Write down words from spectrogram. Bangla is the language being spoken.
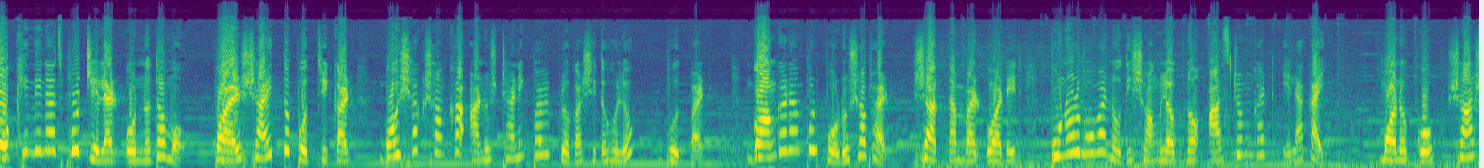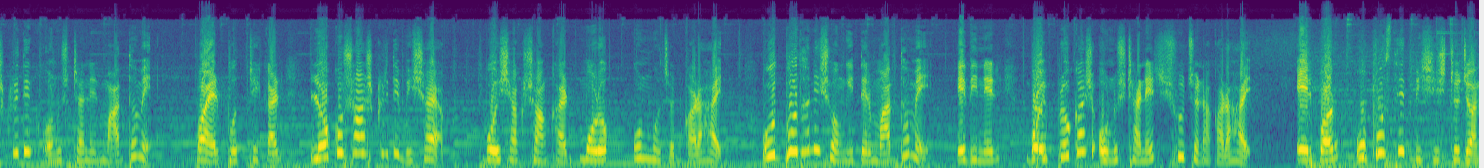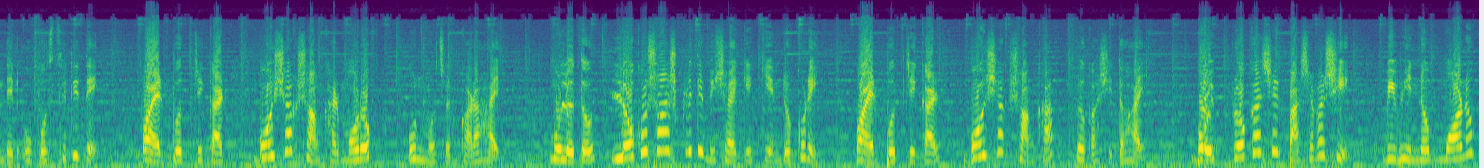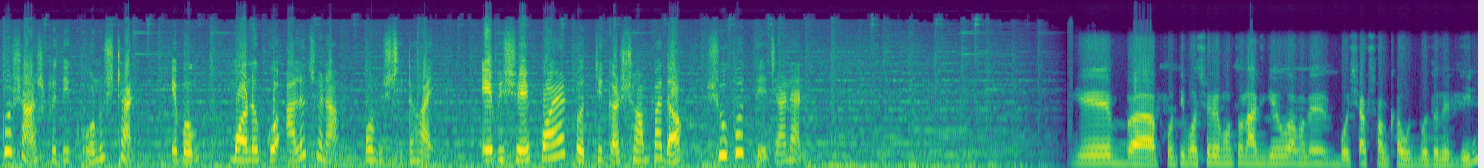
দক্ষিণ দিনাজপুর জেলার অন্যতম। পয়ের সাহিত্য পত্রিকার বৈশাখ সংখ্যা আনুষ্ঠানিকভাবে প্রকাশিত হল বুধবার। গঙ্গারামপুর পৌরসভার সাত নম্বর ওয়ার্ডের পুনর্ভবা নদী সংলগ্ন আশ্রমঘাট এলাকায় মনজ্ঞ সাংস্কৃতিক অনুষ্ঠানের মাধ্যমে পয়ের পত্রিকার লোক সংস্কৃতি বিষয়ক বৈশাখ সংখ্যার মোড়ক উন্মোচন করা হয়। উদ্বোধনী সঙ্গীতের মাধ্যমে এদিনের বই প্রকাশ অনুষ্ঠানের সূচনা করা হয়। এরপর উপস্থিত বিশিষ্টজনদের উপস্থিতিতে পয়ের পত্রিকার বৈশাখ সংখ্যার মোড়ক উন্মোচন করা হয়। মূলত লোক সংস্কৃতি বিষয়কে কেন্দ্র করে পয়ের পত্রিকার বৈশাখ সংখ্যা প্রকাশিত হয়। বই প্রকাশের পাশাপাশি বিভিন্ন মনজ্ঞ সাংস্কৃতিক অনুষ্ঠান এবং মনজ্ঞ আলোচনা অনুষ্ঠিত হয়। এ বিষয়ে পয়ার পত্রিকার সম্পাদক সুবোধ দে জানান। আজকে প্রতি বছরের মতন আজকেও আমাদের বৈশাখ সংখ্যা উদ্বোধনের দিন।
